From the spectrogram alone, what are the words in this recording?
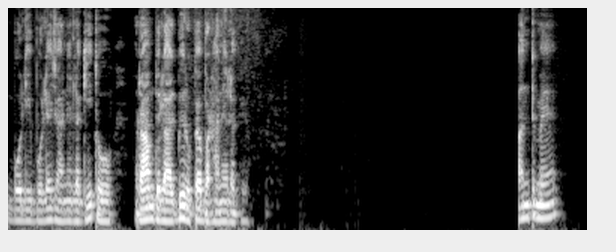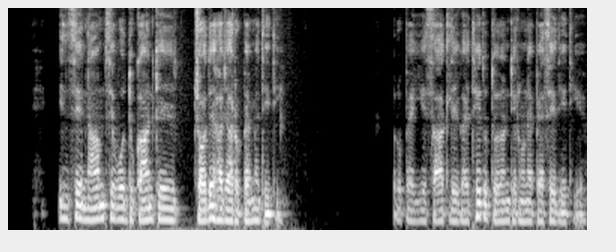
बोली बोले जाने लगी तो रामदुलाल भी रुपए बढ़ाने लगे। अंत में इनसे नाम से वो दुकान के चौदह हज़ार रुपये में दे दी। रुपए ये साथ ले गए थे तो तुरंत इन्होंने पैसे दे दिए।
